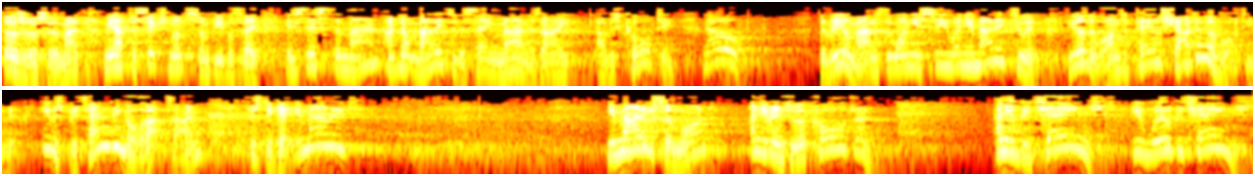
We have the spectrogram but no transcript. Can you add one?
Those of us who are married. I mean, after six months, some people say, Is this the man? I'm not married to the same man as I, I was courting. No. The real man is the one you see when you're married to him. The other one's a pale shadow of what he, he was pretending all that time just to get you married. You marry someone and you're into a cauldron. And you'll be changed. You will be changed.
